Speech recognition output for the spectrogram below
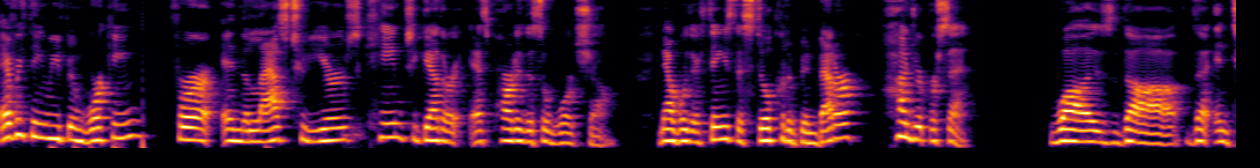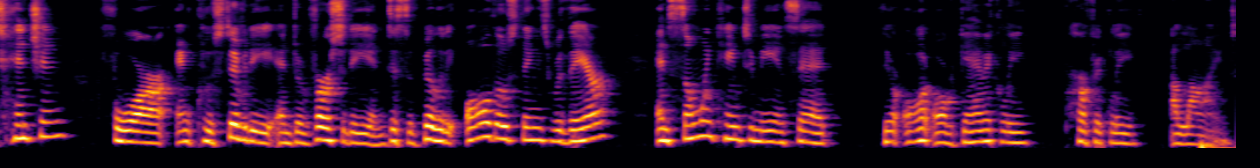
everything we've been working for in the last two years came together as part of this award show. Now, were there things that still could have been better? 100%. Was the, the intention for inclusivity and diversity and disability, all those things were there. And someone came to me and said, they're all organically, perfectly aligned.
